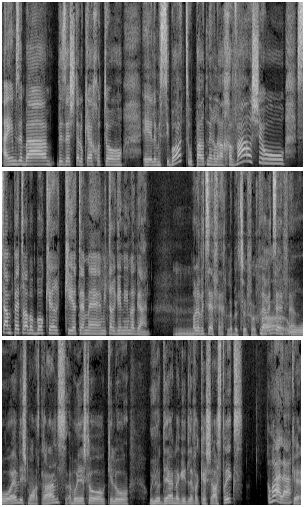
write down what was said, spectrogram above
האם זה בא בזה שאתה לוקח אותו אה, למסיבות, הוא פרטנר לרחבה, או שהוא שם פטריה בבוקר כי אתם אה, מתארגנים לגן? או לבית ספר? לבית ספר. לבית ספר. הוא אוהב לשמוע טראנס, אבל יש לו כאילו, הוא יודע נגיד לבקש Astrix. וואלה, כן.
